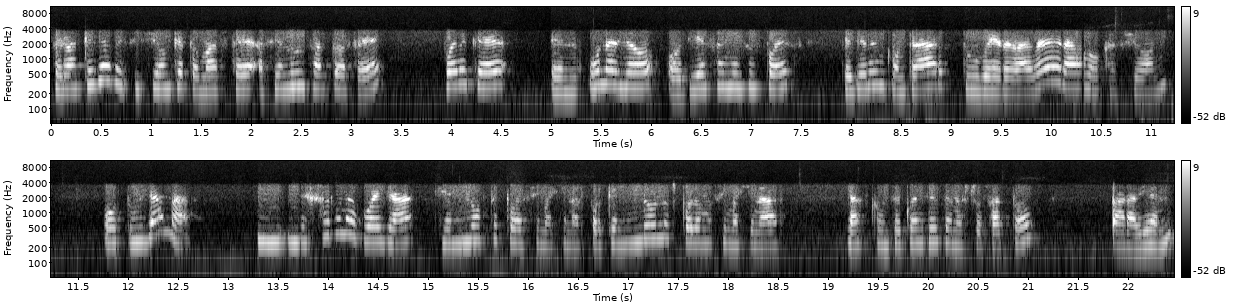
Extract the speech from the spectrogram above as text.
pero aquella decisión que tomaste haciendo un salto de fe puede que en un año o 10 años después te lleve a encontrar tu verdadera vocación o tu llama y, y dejar una huella que no te puedes imaginar, porque no nos podemos imaginar las consecuencias de nuestros actos para bien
